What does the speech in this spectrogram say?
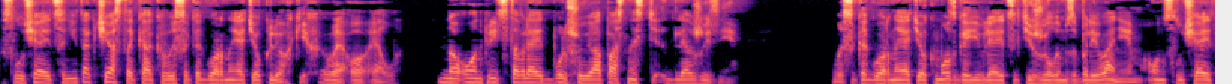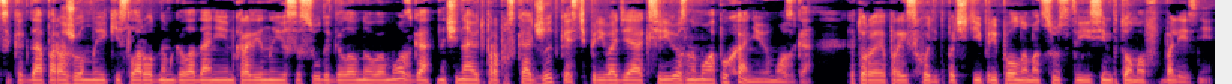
случается не так часто, как высокогорный отек легких, ВОЛ, но он представляет большую опасность для жизни. Высокогорный отек мозга является тяжелым заболеванием. Он случается, когда пораженные кислородным голоданием кровяные сосуды головного мозга начинают пропускать жидкость, приводя к серьезному опуханию мозга – которое происходит почти при полном отсутствии симптомов болезни.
